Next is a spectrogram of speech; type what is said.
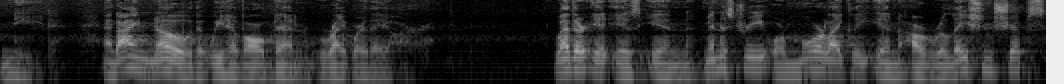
need. And I know that we have all been right where they are. Whether it is in ministry or more likely in our relationships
